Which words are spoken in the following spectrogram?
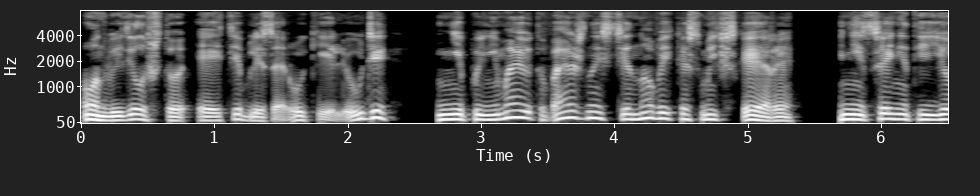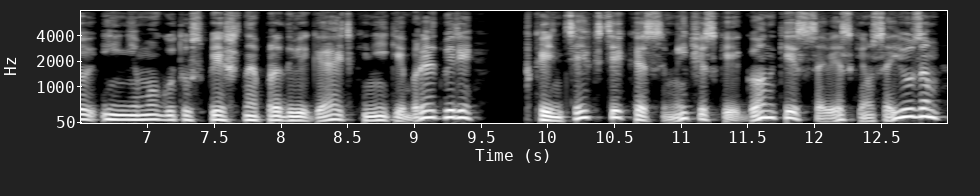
Он видел, что эти близорукие люди не понимают важности новой космической эры, не ценят ее и не могут успешно продвигать книги Брэдбери в контексте космической гонки с Советским Союзом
